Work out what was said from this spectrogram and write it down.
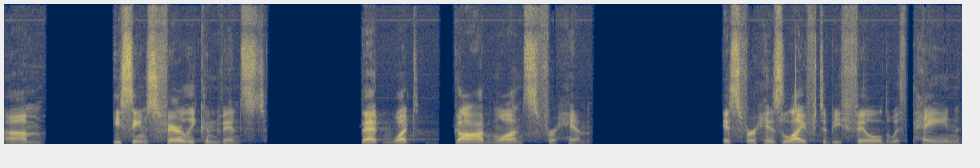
Um, he seems fairly convinced that what God wants for him is for his life to be filled with pain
